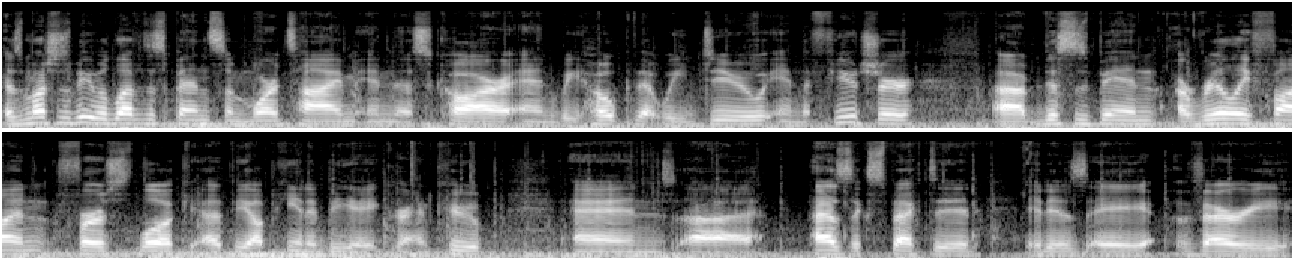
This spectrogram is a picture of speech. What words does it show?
as much as we would love to spend some more time in this car, and we hope that we do in the future, uh, this has been a really fun first look at the Alpina B8 Gran Coupe, and uh, as expected, it is a very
